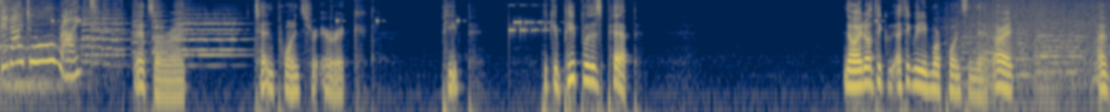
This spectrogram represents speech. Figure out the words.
Did I do all right? It's alright. Ten points for Erik. Peep. He can peep with his pep. No, I don't think. I think we need more points than that. All right, I've,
